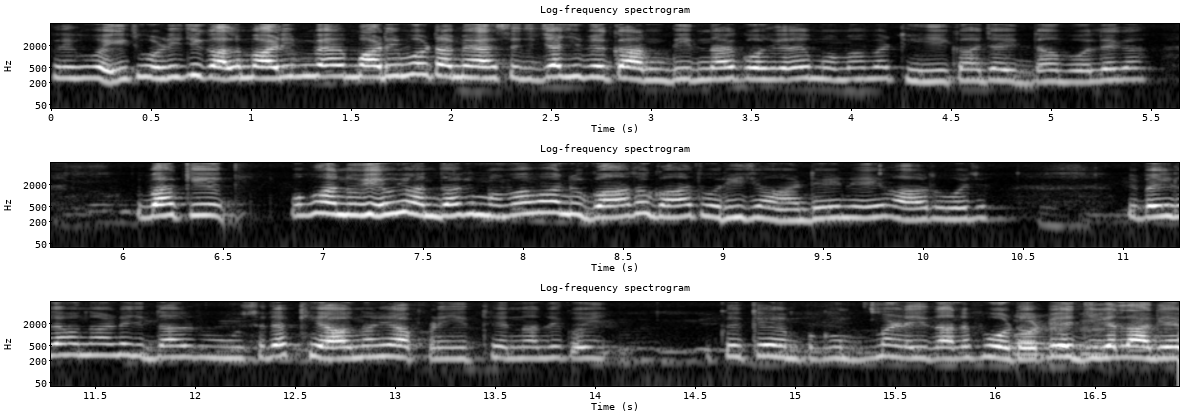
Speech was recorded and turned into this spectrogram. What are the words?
ਕਦੇ ਹੋਈ ਥੋੜੀ ਜੀ ਗੱਲ। ਮਾੜੀ, ਮੈਂ ਮਾੜੀ ਮੋਟਾ ਮੈਸੇਜ ਜਾਂ ਜਿਵੇਂ ਕਰਨ ਦੀ ਇੰਨਾ ਕੋਸ਼ਿਸ਼ ਕਰਦਾ ਮਮਾ, ਮੈਂ ਠੀਕ ਆ ਜਾਂ ਇਦਾਂ ਬੋਲੇਗਾ? ਬਾਕੀ ਉਹ ਸਾਨੂੰ ਇਹੋ ਹੀ ਆਂਦਾ ਕਿ, ਮਮਾ, ਸਾਨੂੰ ਗਾਂ ਤੋਂ ਗਾਂ ਤੋਰੀ ਜਾਣ ਡੇ ਨੇ ਹਰ ਰੋਜ਼। ਵੀ ਪਹਿਲਾਂ ਉਹਨਾਂ ਨੇ ਜਿੱਦਾਂ ਰੂਸ ਰੱਖਿਆ, ਉਹਨਾਂ ਨੇ ਆਪਣੀ ਇੱਥੇ ਇਹਨਾਂ ਦੇ ਕੋਈ ਕੋਈ ਕੈਂਪ ਕੁੰਪ ਬਣੇ, ਜਿੱਦਾਂ ਨੇ ਫੋਟੋ ਭੇਜੀ ਆ ਲਾਗੇ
